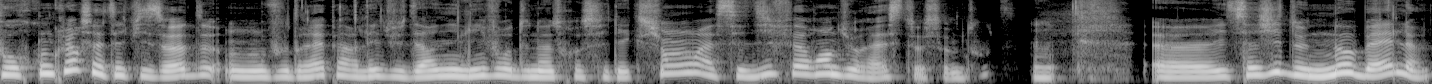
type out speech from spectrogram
Pour conclure cet épisode, on voudrait parler du dernier livre de notre sélection, assez différent du reste, somme toute. Mm. Euh, il s'agit de Nobel,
